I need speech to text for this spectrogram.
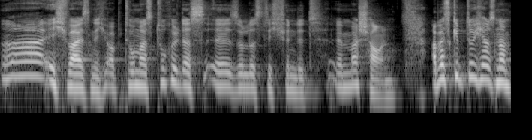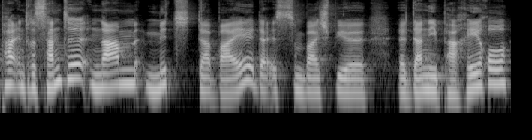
Ah, ich weiß nicht, ob Thomas Tuchel das äh, so lustig findet. Äh, mal schauen. Aber es gibt durchaus noch ein paar interessante Namen mit dabei. Da ist zum Beispiel äh, Dani Parrero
